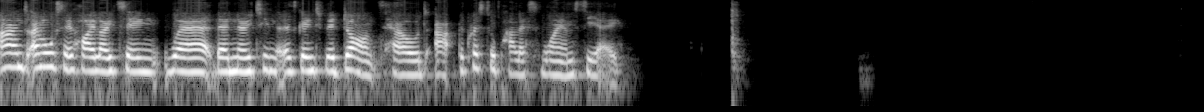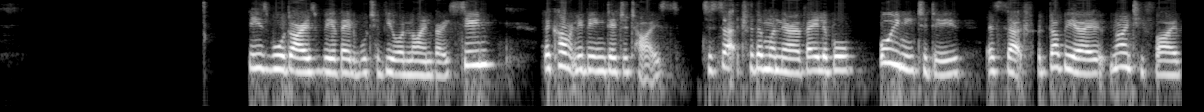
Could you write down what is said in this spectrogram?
And I'm also highlighting where they're noting that there's going to be a dance held at the Crystal Palace YMCA. These war diaries will be available to view online very soon. They're currently being digitised. To search for them when they're available, all you need to do is search for WO95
